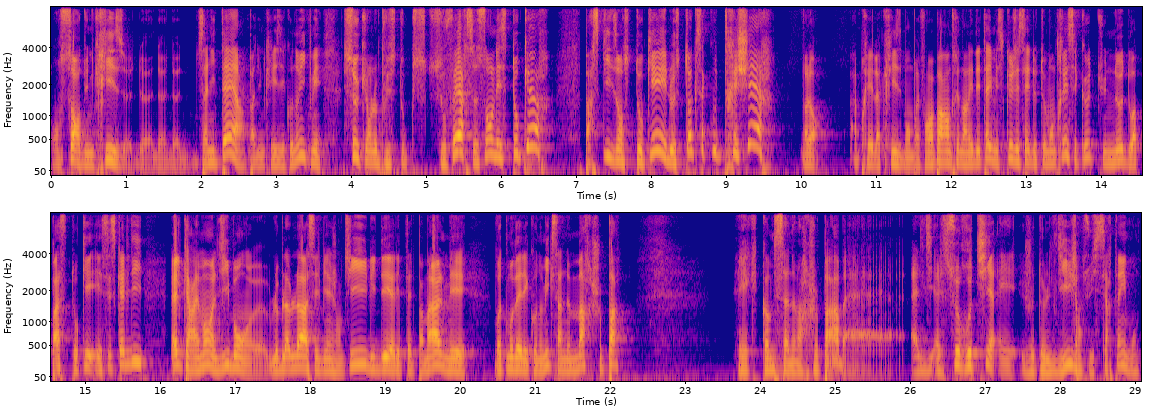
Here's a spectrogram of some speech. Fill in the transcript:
on sort d'une crise sanitaire, pas d'une crise économique, mais ceux qui ont le plus souffert, ce sont les stockeurs. Parce qu'ils ont stocké et le stock, ça coûte très cher. Alors, après la crise, bon bref, on va pas rentrer dans les détails, mais ce que j'essaye de te montrer, c'est que tu ne dois pas stocker. Et c'est ce qu'elle dit. Elle, carrément, elle dit, bon, euh, le blabla, c'est bien gentil, l'idée, elle est peut-être pas mal, mais votre modèle économique, ça ne marche pas. Et comme ça ne marche pas, ben, elle, se retire. Et je te le dis, j'en suis certain, ils vont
